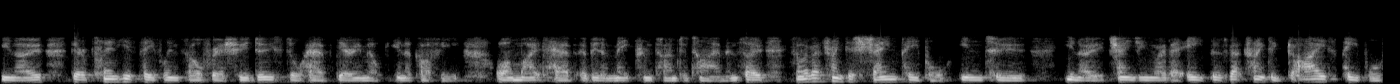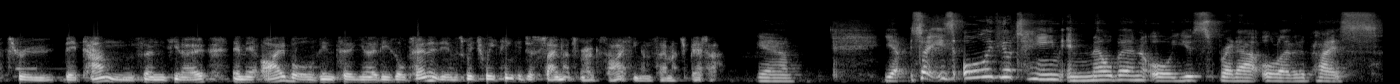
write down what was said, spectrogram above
You know, there are plenty of people in Soulfresh who do still have dairy milk in a coffee or might have a bit of meat from time to time. And so it's not about trying to shame people into you know, changing the way they eat. It's about trying to guide people through their tongues and, you know, and their eyeballs into, you know, these alternatives, which we think are just so much more exciting and so much better. Yeah. Yeah. So is all of your team in Melbourne or you spread out all over the place?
